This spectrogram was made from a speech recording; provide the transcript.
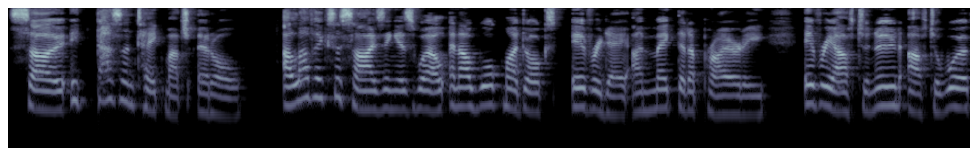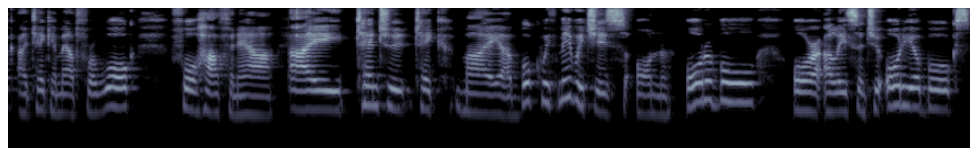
So it doesn't take much at all. I love exercising as well, and I walk my dogs every day. I make that a priority. Every afternoon after work, I take him out for a walk for half an hour. I tend to take my uh, book with me, which is on Audible, or I listen to audiobooks.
